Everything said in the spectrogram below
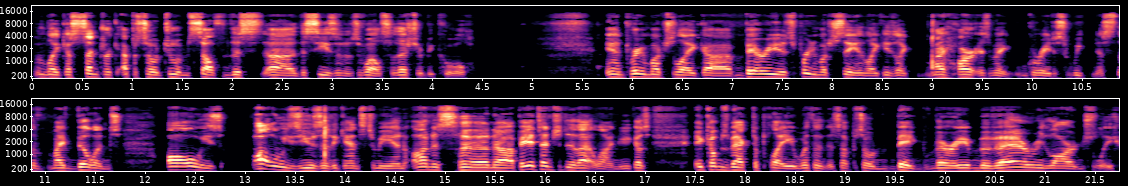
like, a centric episode to himself this, uh, this season as well. So that should be cool. And pretty much, like, uh, Barry is pretty much saying, like, he's like, my heart is my greatest weakness. The, my villains always, always use it against me. And honestly, uh, pay attention to that line because it comes back to play within this episode big, very, very largely.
